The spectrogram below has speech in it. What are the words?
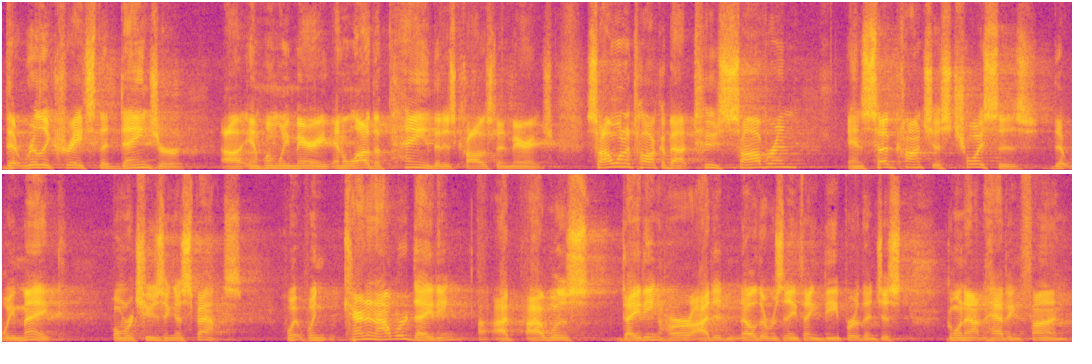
that really creates the danger uh, in when we marry and a lot of the pain that is caused in marriage. So I want to talk about two sovereign and subconscious choices that we make when we're choosing a spouse. When, when Karen and I were dating, I, I was dating her. I didn't know there was anything deeper than just going out and having fun.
